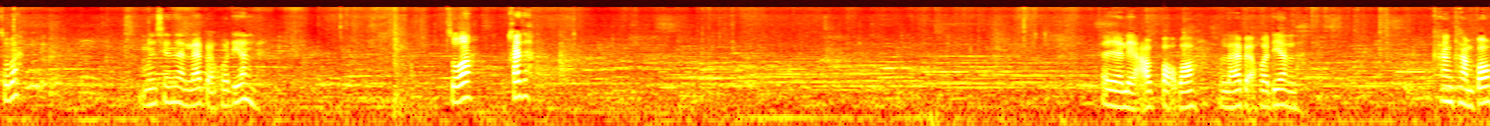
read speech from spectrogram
走吧。我们现在来百货店了，走啊，孩子，带着俩宝宝来百货店了，看看包。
